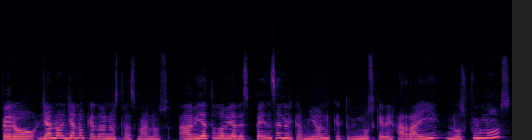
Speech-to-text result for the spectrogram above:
pero ya no, ya no quedó en nuestras manos. Había todavía despensa en el camión que tuvimos que dejar ahí, nos fuimos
